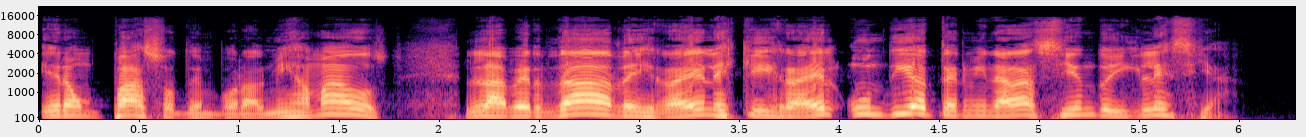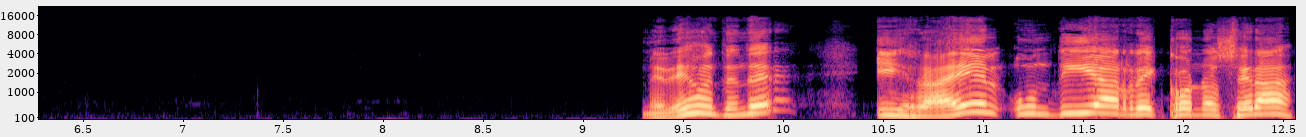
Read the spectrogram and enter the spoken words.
Era un paso temporal. Mis amados, la verdad de Israel es que Israel un día terminará siendo iglesia. ¿Me dejo entender? Israel un día reconocerá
